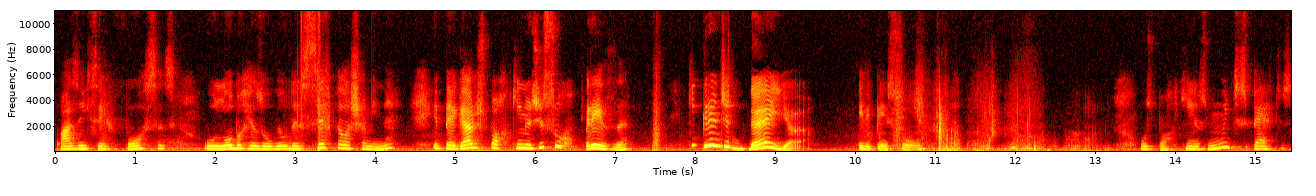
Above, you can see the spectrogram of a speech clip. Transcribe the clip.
Quase em ser forças, o lobo resolveu descer pela chaminé e pegar os porquinhos de surpresa. Que grande ideia! Ele pensou. Os porquinhos, muito espertos,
